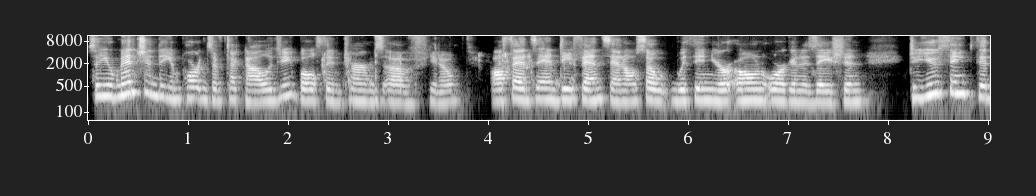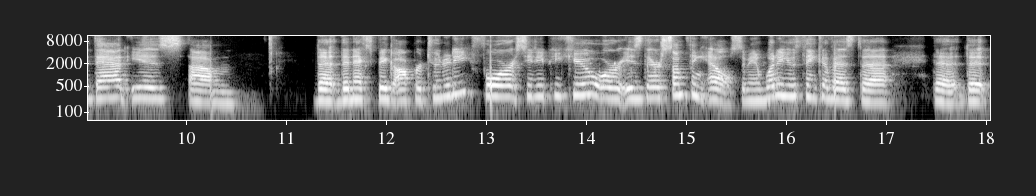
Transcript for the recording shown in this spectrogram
So you mentioned the importance of technology, both in terms of you know offense and defense, and also within your own organization. Do you think that that is um, the the next big opportunity for CDPQ, or is there something else? I mean, what do you think of as the the the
